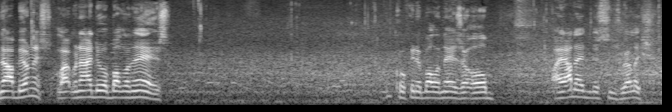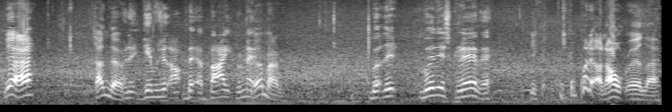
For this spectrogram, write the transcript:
Now I'll be honest. Like when I do a bolognese, I'm cooking a bolognese at home. I add Henderson's relish, Yeah, tender. and it gives it that bit of bite, doesn't it? yeah, man. But it, with this gravy, You can, you can put it on out really.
